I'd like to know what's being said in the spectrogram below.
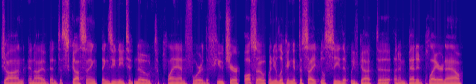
John and I have been discussing, things you need to know to plan for the future. Also, when you're looking at the site, you'll see that we've got uh, an embedded player now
